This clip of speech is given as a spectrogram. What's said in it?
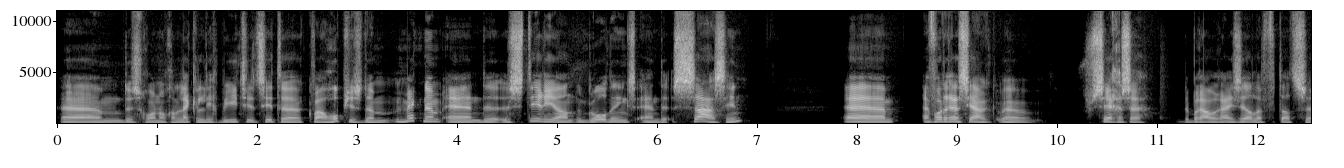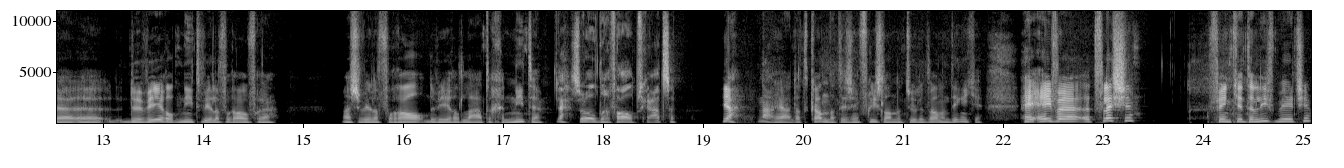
Ehm, dus gewoon nog een lekker licht biertje. Het zitten qua hopjes de Magnum en de Sterian Goldings en de Saas in. Ehm, en voor de rest, ja, eh, zeggen ze, de brouwerij zelf, dat ze eh, de wereld niet willen veroveren. Maar ze willen vooral de wereld laten genieten. Ja, ze wil er vooral op schaatsen. Ja, nou ja, dat kan. Dat is in Friesland natuurlijk wel een dingetje. hey, even het flesje. Vind je het een lief beertje?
